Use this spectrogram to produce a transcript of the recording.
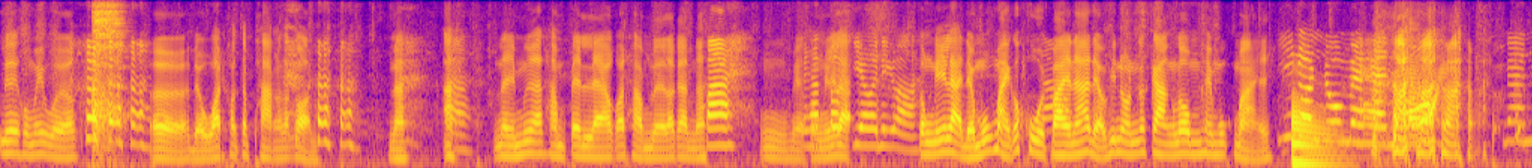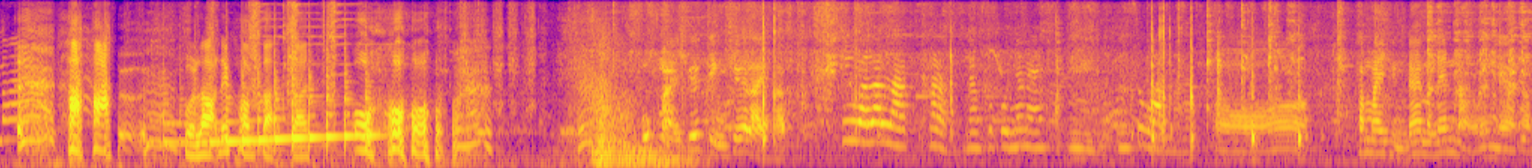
เลื่อยคงไม่เวิร์กเออเดี๋ยววัดเขาจะพังแล้วก่อน นะอะค่ะ ในเมื่อทำเป็นแล้วก็ทำเลยแล้วกันนะไปอืมไปเนี่ยตรงทำนี้โตแหละ เกียวกันดีกว่า ตรงนี้แหละเดี๋ยวมุกใหม่ก็ขูดไปนะ เดี๋ยวพี่นนท์ก็กางร่มให้มุกใหม่ พี่นนท์ดูแมนเนอะแมนมากหัวเราะด้วยความสะใจโอ้โหมุกใหม่ชื่อจริงชื่ออะไรครับ ชื่อวรลักษณ์ค่ะนามสกุลได้ไหมอืมอิสุวรรณค่ะอ๋อทำไมถึงได้มาเล่นหนังเรื่องเนี้ยครับ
